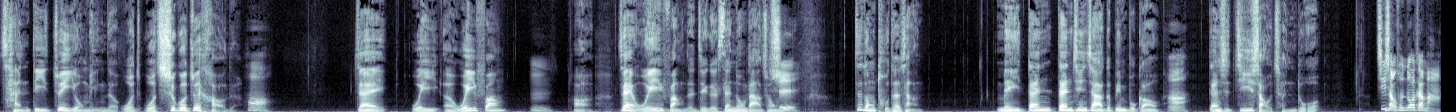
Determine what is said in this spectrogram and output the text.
产地最有名的，我我吃过最好的，哦，在潍呃潍坊嗯，啊，在潍坊的这个山东大葱，是这种土特产，每单单斤价格并不高，啊，但是积少成多，积少成多干嘛？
